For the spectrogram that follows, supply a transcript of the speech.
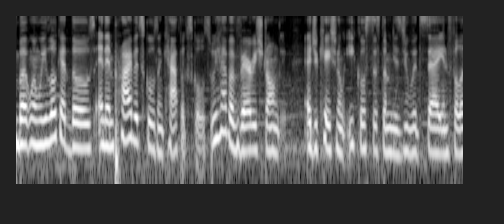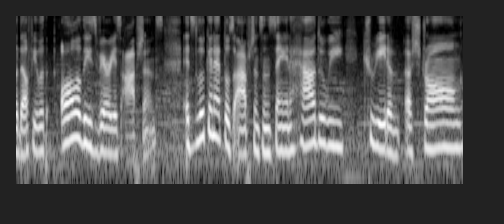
But when we look at those, and then private schools and Catholic schools, we have a very strong educational ecosystem, as you would say, in Philadelphia with all of these various options. It's looking at those options and saying, how do we create a, a strong,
